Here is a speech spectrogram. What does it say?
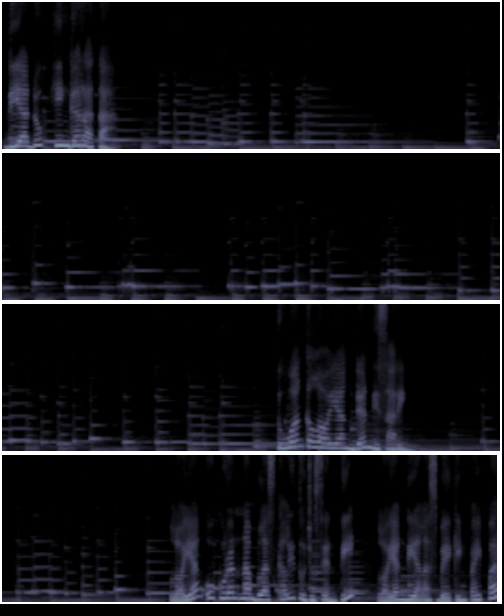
Diaduk hingga rata. Tuang ke loyang dan disaring. Loyang ukuran 16 x 7 cm, loyang dialas baking paper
